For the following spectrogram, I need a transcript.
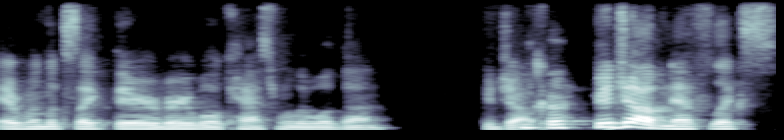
everyone looks like they're very well cast and really well done good job Okay. good job netflix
